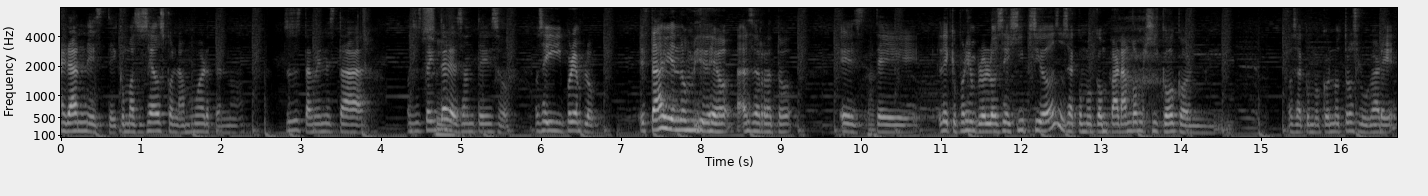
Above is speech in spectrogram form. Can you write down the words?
eran este, como asociados con la muerte, ¿no? Entonces también está, o sea, está Sí. interesante eso. O sea, y por ejemplo, estaba viendo un video hace rato, este, de que por ejemplo los egipcios, o sea, como comparando México con, o sea, como con otros lugares,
